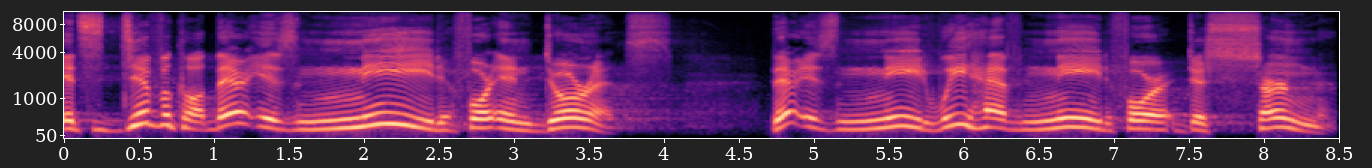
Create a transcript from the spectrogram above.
It's difficult. There is need for endurance. There is need. We have need for discernment.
